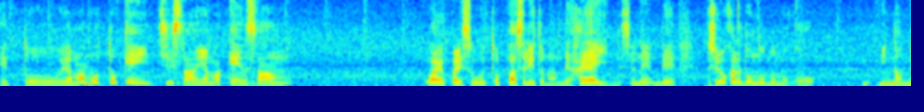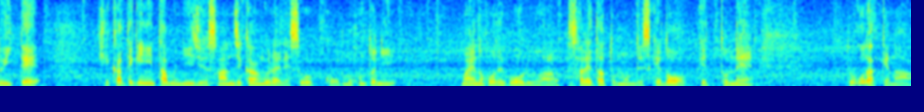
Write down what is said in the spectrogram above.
えっと、山本健一さん山健さんはやっぱりすごいトップアスリートなんで速いんですよね。で後ろからどんどんどんどんこうみんなを抜いて結果的に多分23時間ぐらいですごくこうもう本当に前の方でゴールはされたと思うんですけどえっとねどこだっけな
